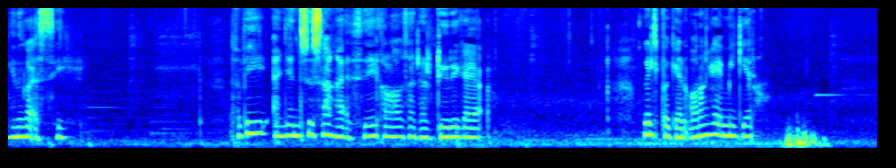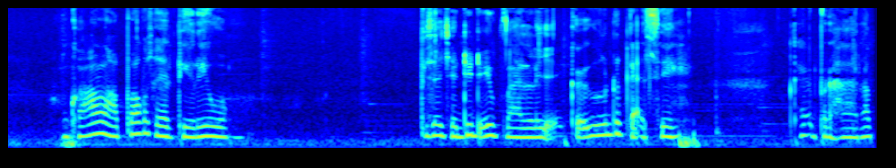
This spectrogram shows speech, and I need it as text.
Gitu gak sih? Tapi anjan susah gak sih kalau sadar diri kayak mungkin sebagian orang kayak mikir enggak lah apa aku sadar diri wong bisa jadi dia balik. Kayak gitu gak sih? Kayak berharap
